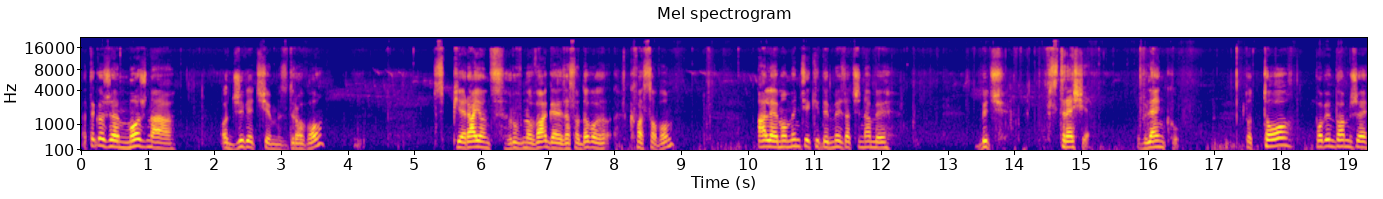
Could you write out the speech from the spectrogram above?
Dlatego, że można odżywiać się zdrowo, wspierając równowagę zasadowo-kwasową, ale w momencie, kiedy my zaczynamy być w stresie, w lęku, to to powiem Wam, że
